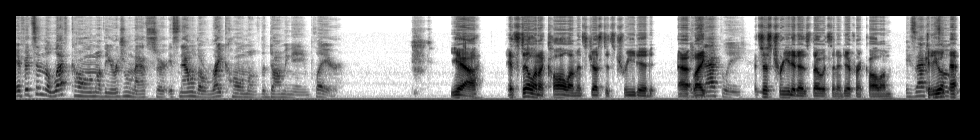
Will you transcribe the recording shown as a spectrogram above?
if it's in the left column of the original master, it's now in the right column of the dominating player. Yeah, it's still in a column. It's just it's treated at, like it's just treated as though it's in a different column. Exactly. Could you So- ima-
